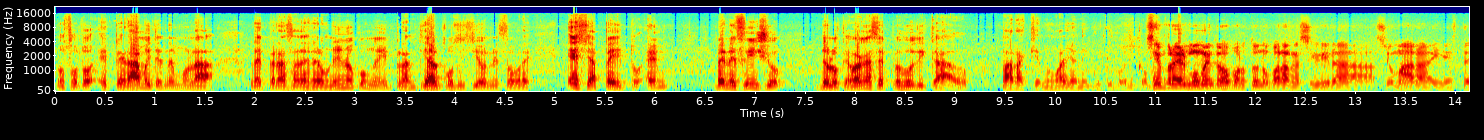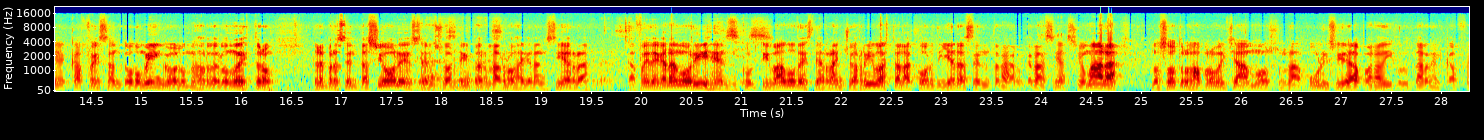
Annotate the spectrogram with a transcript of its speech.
nosotros esperamos y tenemos la, esperanza de reunirnos con él y plantear posiciones sobre ese aspecto en beneficio de los que van a ser perjudicados para que no haya ningún tipo de inconveniente. Siempre el momento es oportuno para recibir a Xiomara y este Café Santo Domingo, lo mejor de lo nuestro. Tres presentaciones en su Suardí La Roja y Gran Sierra. Café de gran origen, cultivado desde Rancho Arriba hasta la Cordillera Central. Gracias, Xiomara. Nosotros aprovechamos la publicidad para disfrutar del café.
